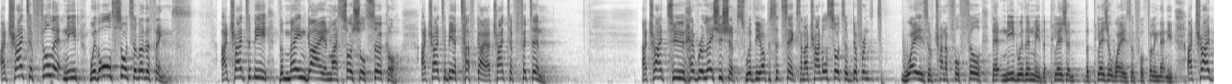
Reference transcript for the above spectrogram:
I tried to fill that need with all sorts of other things. I tried to be the main guy in my social circle. I tried to be a tough guy. I tried to fit in. I tried to have relationships with the opposite sex, and I tried all sorts of different ways of trying to fulfill that need within me, the pleasure, the pleasure ways of fulfilling that need. I tried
